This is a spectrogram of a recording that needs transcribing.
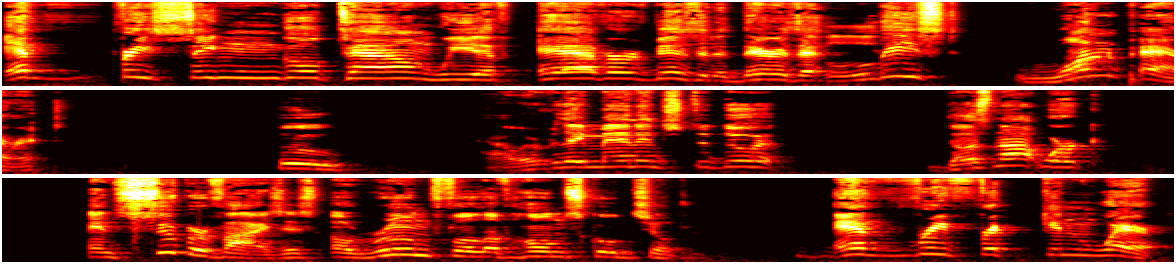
Every single town we have ever visited, there is at least one parent who, however they manage to do it, does not work and supervises a room full of homeschooled children. Mm-hmm. Every frickin' where.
